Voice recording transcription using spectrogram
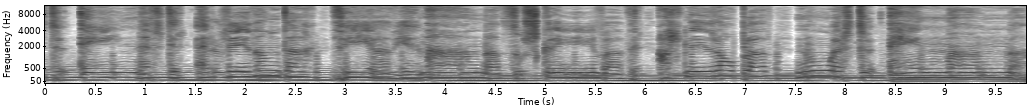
Ertu ein eftir erfiðan dag? Því að ég man að þú skrifaðir Allt niður á blad Nú ertu ein manna.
